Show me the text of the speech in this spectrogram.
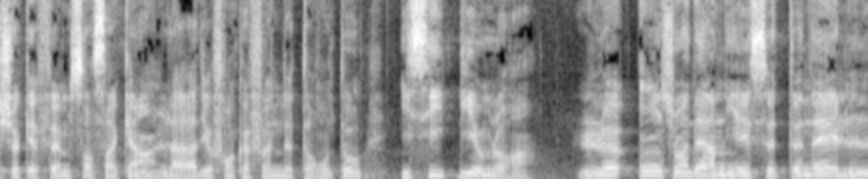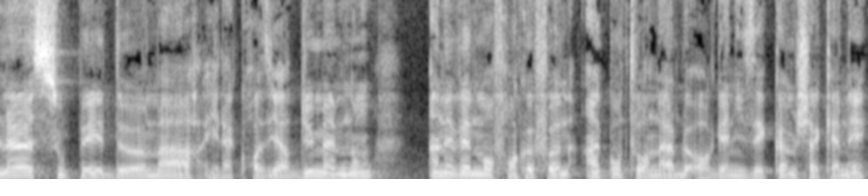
Choc FM 105.1, la radio francophone de Toronto, ici Guillaume Laurin. Le 11 juin dernier se tenait le souper de homard et la croisière du même nom, un événement francophone incontournable organisé comme chaque année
